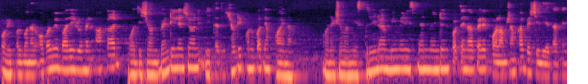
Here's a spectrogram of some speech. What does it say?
পরিকল্পনার অভাবে বাড়ির রুমের আকার পজিশন ভেন্টিলেশন ইত্যাদি সঠিক অনুপাতে হয় না। অনেক সময় মিস্ত্রিরা বিমের স্প্যান মেনটেন করতে না পেরে কলাম সংখ্যা বেশি দিয়ে থাকে।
